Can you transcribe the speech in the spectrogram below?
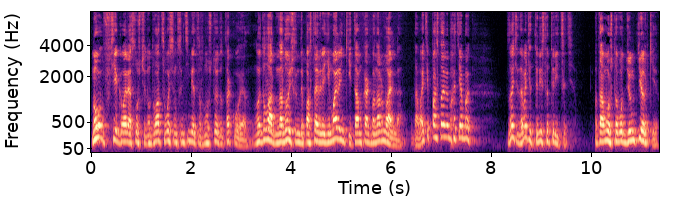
Ну, все говорят, слушайте, ну 28 сантиметров, ну что это такое? Ну это ладно, на Дойчленды поставили не маленький, там как бы нормально. Давайте поставим хотя бы, знаете, давайте 330. Потому что вот Дюнкерки,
